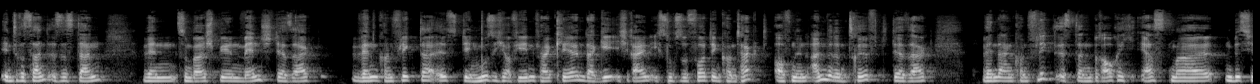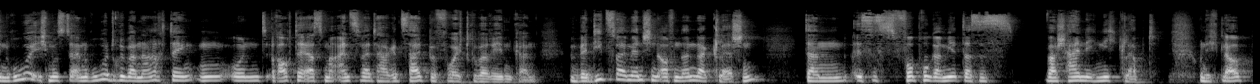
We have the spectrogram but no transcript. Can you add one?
Interessant ist es dann, wenn zum Beispiel ein Mensch, der sagt, wenn ein Konflikt da ist, den muss ich auf jeden Fall klären, da gehe ich rein, ich suche sofort den Kontakt, auf einen anderen trifft, der sagt, wenn da ein Konflikt ist, dann brauche ich erstmal ein bisschen Ruhe. Ich muss da in Ruhe drüber nachdenken und brauche da erstmal ein, zwei Tage Zeit, bevor ich drüber reden kann. Und wenn die zwei Menschen aufeinander clashen, dann ist es vorprogrammiert, dass es wahrscheinlich nicht klappt. Und ich glaube,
